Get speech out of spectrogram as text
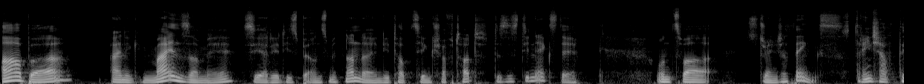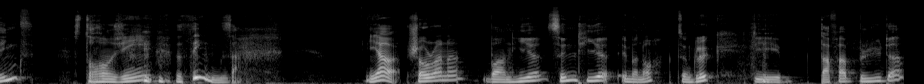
Aber eine gemeinsame Serie, die es bei uns miteinander in die Top 10 geschafft hat, das ist die nächste. Und zwar Stranger Things. Stranger Things? Stranger Things. Ja, Showrunner waren hier, sind hier immer noch, zum Glück, die Duffer-Brüder.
